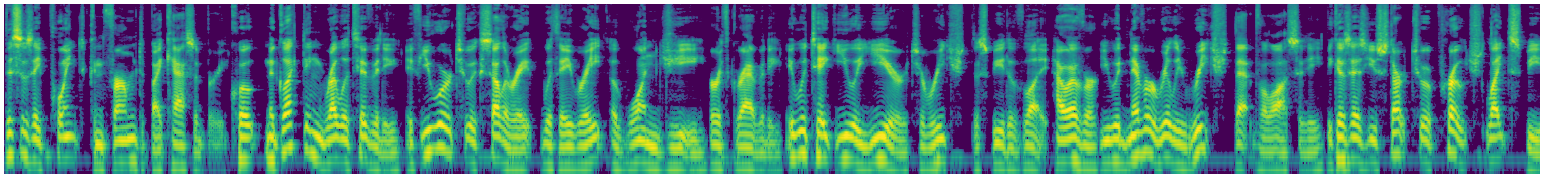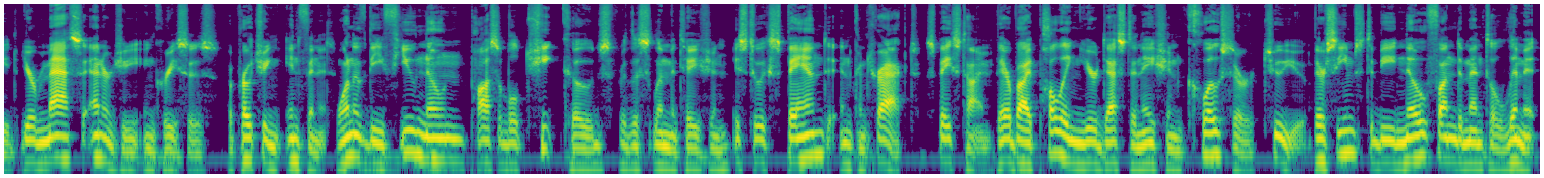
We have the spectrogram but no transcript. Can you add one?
This is a point confirmed by Cassibry. Quote, Neglecting relativity, if you were to accelerate with a rate of 1 g, Earth gravity, it would take you a year to reach the speed of light. However, you would never really reach that velocity because as you start to approach light speed, your mass energy increases, approaching infinite. One of the few known possible cheat codes for this limitation is to expand and contract spacetime, thereby pulling your destination closer to you. There seems to be no fundamental limit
